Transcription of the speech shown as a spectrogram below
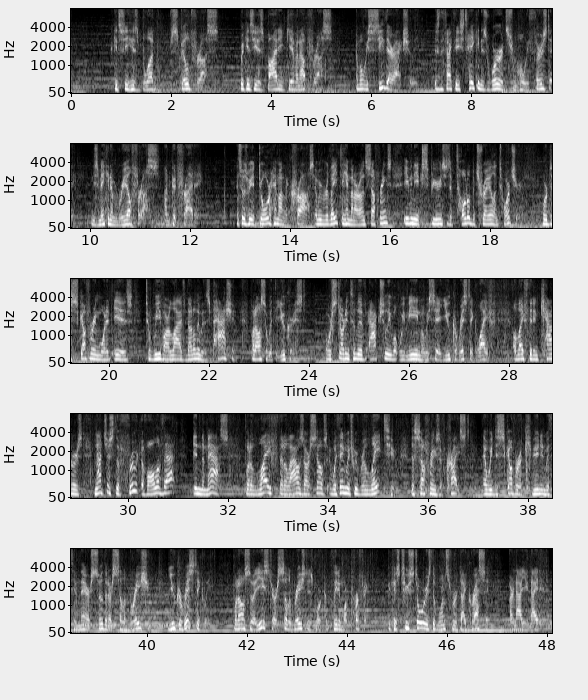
We can see His blood spilled for us. We can see His body given up for us. And what we see there actually is the fact that He's taken His words from Holy Thursday and He's making them real for us on Good Friday. And so, as we adore Him on the cross and we relate to Him in our own sufferings, even the experiences of total betrayal and torture, we're discovering what it is to weave our lives not only with His passion, but also with the Eucharist. And we're starting to live actually what we mean when we say Eucharistic life, a life that encounters not just the fruit of all of that in the Mass, but a life that allows ourselves, within which we relate to the sufferings of Christ and we discover a communion with Him there so that our celebration, Eucharistically, but also at Easter, our celebration is more complete and more perfect because two stories that once were digressing are now united.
